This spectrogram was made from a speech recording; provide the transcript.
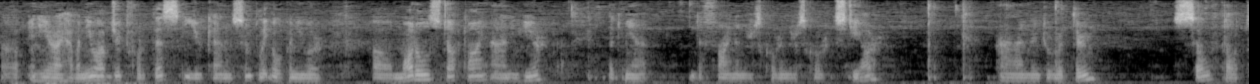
uh, in here I have a new object for this. You can simply open your uh, models.py and in here let me add define underscore underscore str and I'm going to return. Self dot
